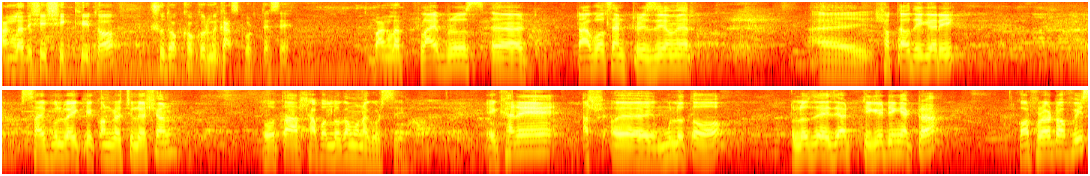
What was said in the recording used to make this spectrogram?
বাংলাদেশি শিক্ষিত সুদক্ষ কর্মী কাজ করতেছে। বাংলা ফ্লাইব্রুজ ট্রাভেলস অ্যান্ড ট্যুরিজমের স্বত্বাধিকারী সাইফুল ভাইকে কনগ্রাচুলেশন ও তার সাফল্য কামনা করছি। এখানে মূলত হলো যে এই যে টিকিটিং একটা কর্পোরেট অফিস।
